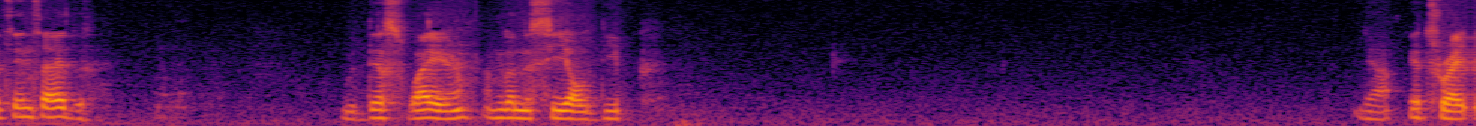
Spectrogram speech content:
it's inside with this wire. I'm gonna see how deep. Yeah it's right.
